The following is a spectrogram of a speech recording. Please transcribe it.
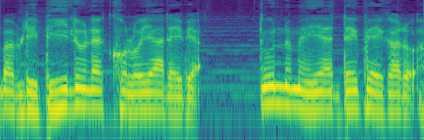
ဘဘလီဘီလို့လည်းခေါ်လို့ရတယ်ဗျသူ့နာမည်ရဲ့အဓိပ္ပာယ်ကတော့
